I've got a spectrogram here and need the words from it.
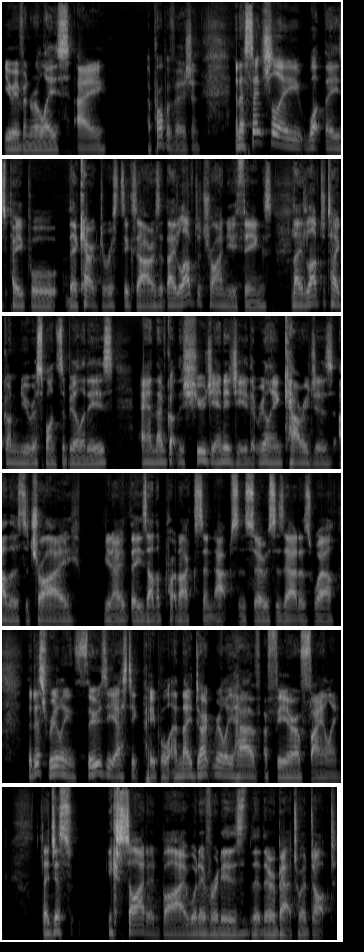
you even release a a proper version. And essentially, what these people, their characteristics are, is that they love to try new things, they love to take on new responsibilities, and they've got this huge energy that really encourages others to try. You know, these other products and apps and services out as well. They're just really enthusiastic people and they don't really have a fear of failing. They're just excited by whatever it is that they're about to adopt.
